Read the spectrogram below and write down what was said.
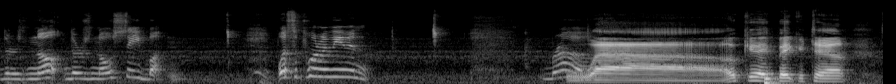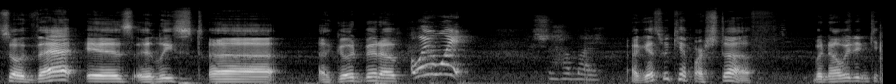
There's no, there's no save button. What's the point of even, bro? Wow. Okay, Bakertown. So that is at least uh, a good bit of. Oh wait, wait. I should have my. I guess we kept our stuff, but no, we didn't. Keep,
